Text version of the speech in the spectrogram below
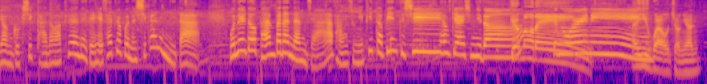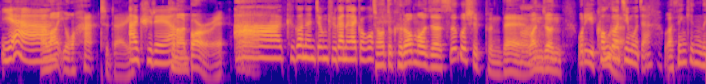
영국식 단어와 표현에 대해 살펴보는 시간입니다. 오늘도 반반한 남자 방송인 피터 빈트 씨 함께 하십니다. Good morning. Good morning. Are you well, 정연? Yeah. I like your hat today. 아 그래요? Can I borrow it? 아 그거는 좀 불가능할 거고. 저도 그런 모자 쓰고 싶은데 완전 what do you call 건거지? 모자. I think in the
